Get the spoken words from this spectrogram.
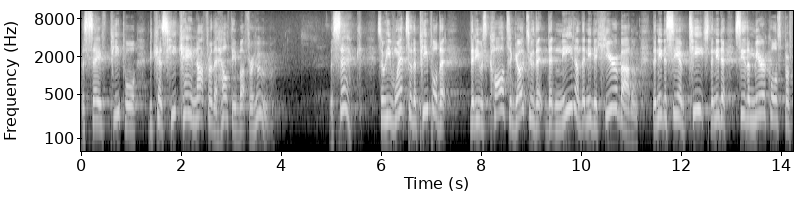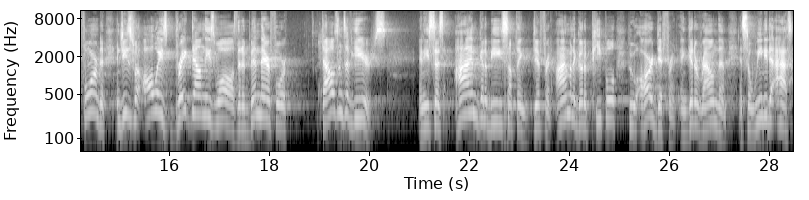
the safe people because he came not for the healthy, but for who? The sick. So he went to the people that, that he was called to go to that, that need him, that need to hear about him, that need to see him teach, that need to see the miracles performed. And, and Jesus would always break down these walls that had been there for thousands of years and he says, I'm going to be something different. I'm going to go to people who are different and get around them. And so we need to ask,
